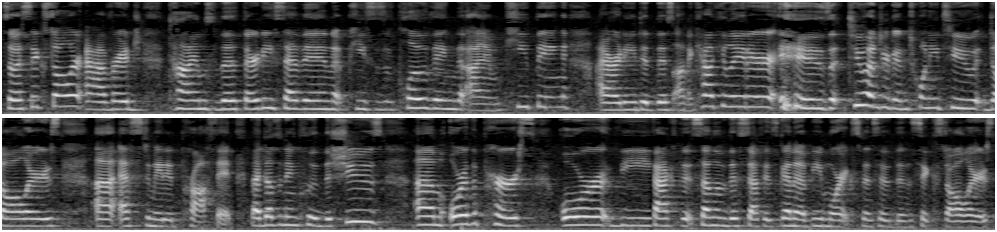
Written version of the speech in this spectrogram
So a $6 average times the 37 pieces of clothing that I am keeping, I already did this on a calculator, is $222 uh, estimated profit. That doesn't include the shoes um, or the purse or the fact that some of this stuff is gonna be more expensive than $6,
